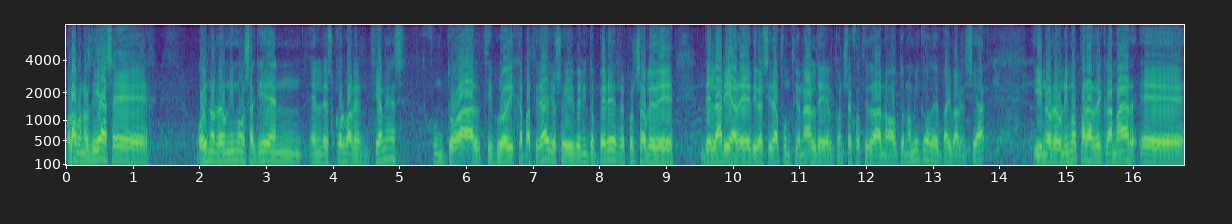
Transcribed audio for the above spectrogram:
Hola, buenos días. Eh, hoy nos reunimos aquí en, en Les Valencianes junto al Círculo de Discapacidad. Yo soy Benito Pérez, responsable del área de diversidad funcional del Consejo Ciudadano Autonómico del País Valenciano y nos reunimos para reclamar eh,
